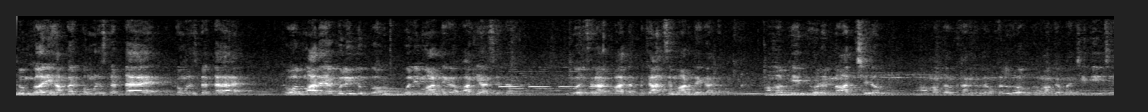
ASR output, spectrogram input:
तुम यहाँ पर कांग्रेस करता है कांग्रेस करता है तो वो मारेगा गोली तुमको गोली मार देगा भाग यहाँ से था तुमको चला बाद में जान से मार देगा আমাকে ধরে মারছিল আমাকে ওখানে লোকাল লোক আমাকে বাঁচিয়ে দিয়েছে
